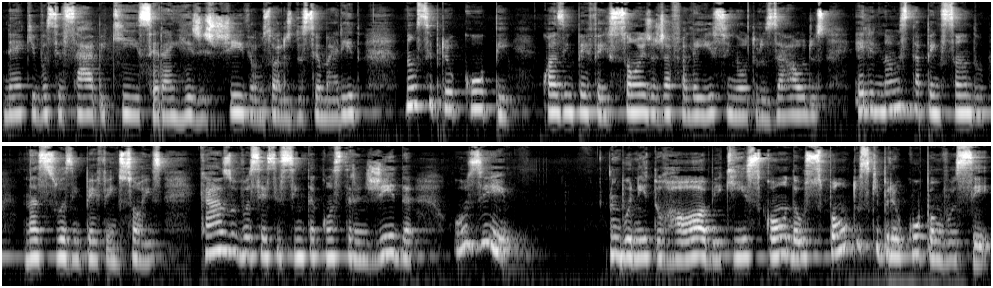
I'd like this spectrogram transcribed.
né, que você sabe que será irresistível aos olhos do seu marido. Não se preocupe com as imperfeições, eu já falei isso em outros áudios. Ele não está pensando nas suas imperfeições. Caso você se sinta constrangida, use um bonito hobby que esconda os pontos que preocupam você,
